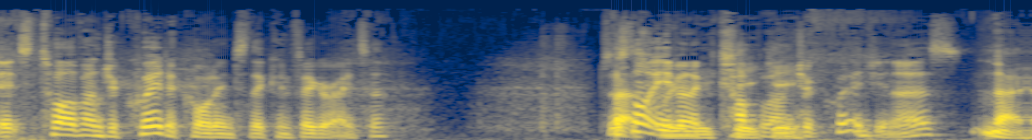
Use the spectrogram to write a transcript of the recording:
It's twelve hundred quid according to the configurator. So That's it's not even a couple cheeky. hundred quid, you know. It's, No,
